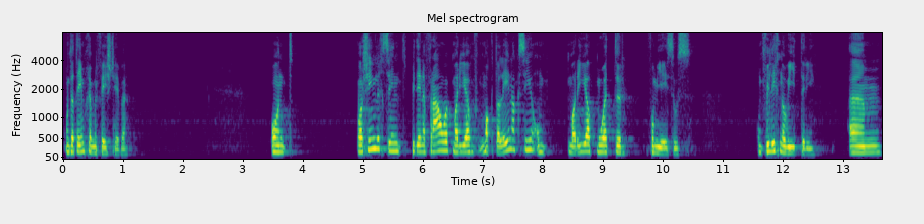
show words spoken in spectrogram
Und an dem können wir festheben. Und wahrscheinlich sind bei diesen Frauen Maria Magdalena und Maria die Mutter von Jesus. Und vielleicht noch weitere. Ähm,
